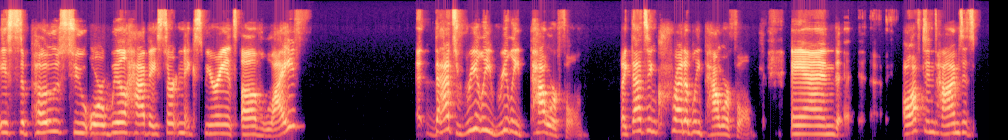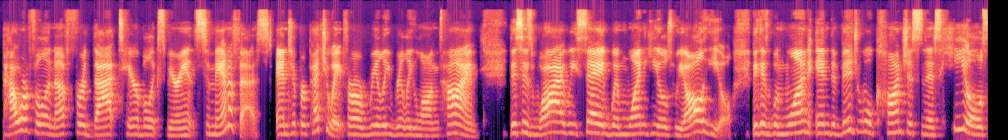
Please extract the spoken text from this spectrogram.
is supposed to or will have a certain experience of life that's really really powerful. Like that's incredibly powerful. And oftentimes it's powerful enough for that terrible experience to manifest and to perpetuate for a really, really long time. This is why we say when one heals, we all heal, because when one individual consciousness heals,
